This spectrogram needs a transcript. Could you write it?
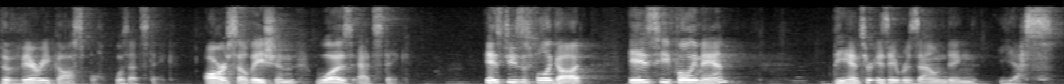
The very gospel was at stake. Our salvation was at stake. Is Jesus fully God? Is he fully man? The answer is a resounding yes.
